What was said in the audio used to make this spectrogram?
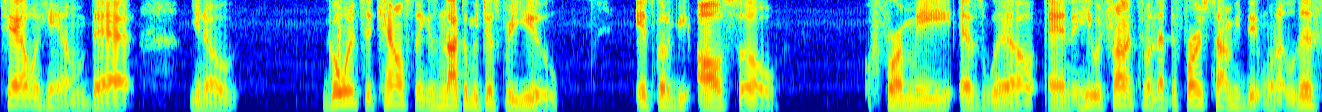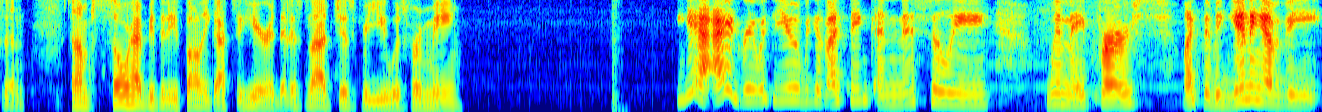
tell him that you know going to counseling is not going to be just for you; it's going to be also for me as well. And he was trying to tell me that the first time he didn't want to listen, and I'm so happy that he finally got to hear. That it's not just for you; it's for me. Yeah, I agree with you because I think initially when they first like the beginning of the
